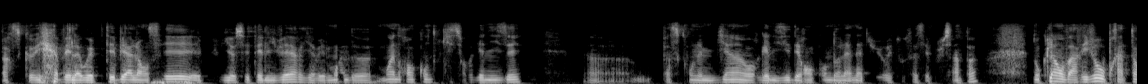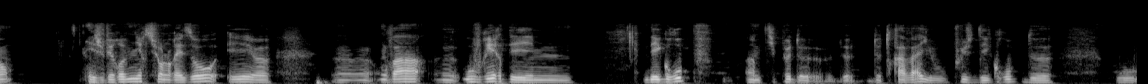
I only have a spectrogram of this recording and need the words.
parce qu'il y avait la Web TV à lancer et puis euh, c'était l'hiver. Il y avait moins de moins de rencontres qui s'organisaient euh, parce qu'on aime bien organiser des rencontres dans la nature et tout ça, c'est plus sympa. Donc là, on va arriver au printemps et je vais revenir sur le réseau et euh, euh, on va ouvrir des des groupes un petit peu de, de, de travail ou plus des groupes de où,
